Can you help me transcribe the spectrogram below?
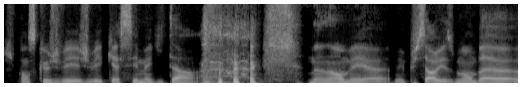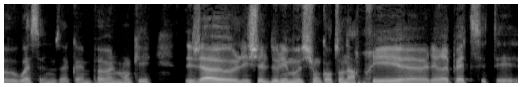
je pense que je vais, je vais casser ma guitare. non, non, mais, euh, mais plus sérieusement, bah, euh, ouais, ça nous a quand même pas mal manqué. Déjà, euh, l'échelle de l'émotion, quand on a repris les répètes, c'était,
